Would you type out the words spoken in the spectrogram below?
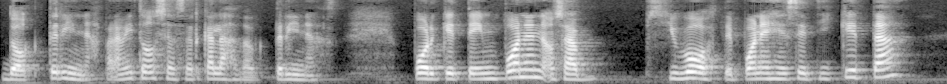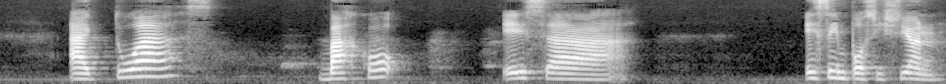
doctrinas. Para mí todo se acerca a las doctrinas porque te imponen, o sea, si vos te pones esa etiqueta, actúas bajo esa, esa imposición,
